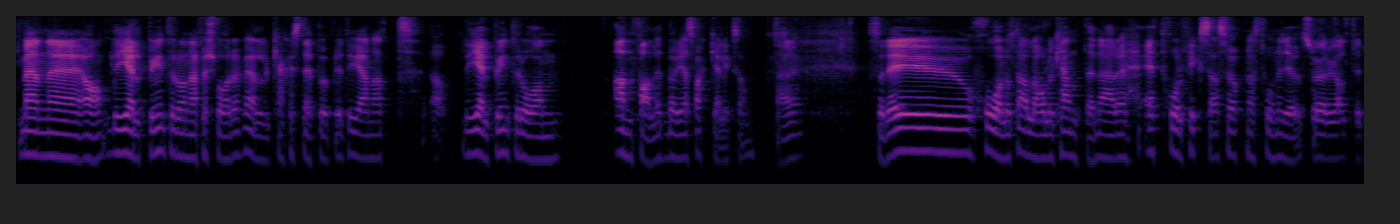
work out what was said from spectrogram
Men eh, ja, det hjälper ju inte då när försvaret väl kanske steppar upp lite grann att ja, det hjälper ju inte då om anfallet börjar svacka liksom. Nej, Så det är ju hål åt alla håll och kanter. När ett hål fixas så öppnas två nya upp. Så är det ju alltid.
